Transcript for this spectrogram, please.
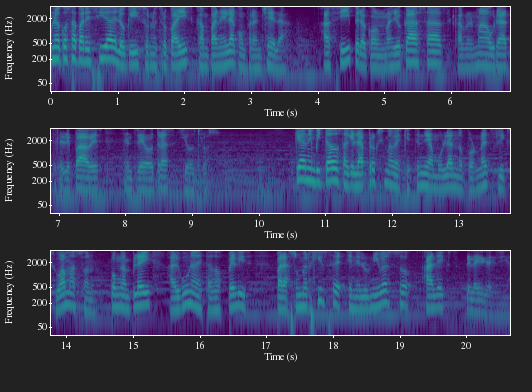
Una cosa parecida de lo que hizo nuestro país Campanella con Franchella. Así, pero con Mario Casas, Carmen Maura, Trele Paves, entre otras y otros. Quedan invitados a que la próxima vez que estén deambulando por Netflix o Amazon pongan play alguna de estas dos pelis para sumergirse en el universo Alex de la Iglesia.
